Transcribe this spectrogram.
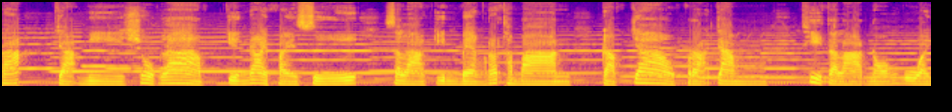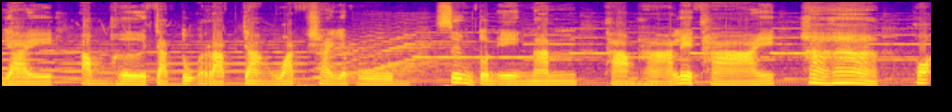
ระ จะมีโชคลาภจึงได้ไปซื้อ สลากินแบ่งรัฐบาลกับเจ้าประจำที่ตลาดหนองบัวใหญ่อำเภอจัตุรัสจังหวัดชัยภูมิ ซึ่งตนเองนั้นถามหาเลขท้าย 55 เพราะ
